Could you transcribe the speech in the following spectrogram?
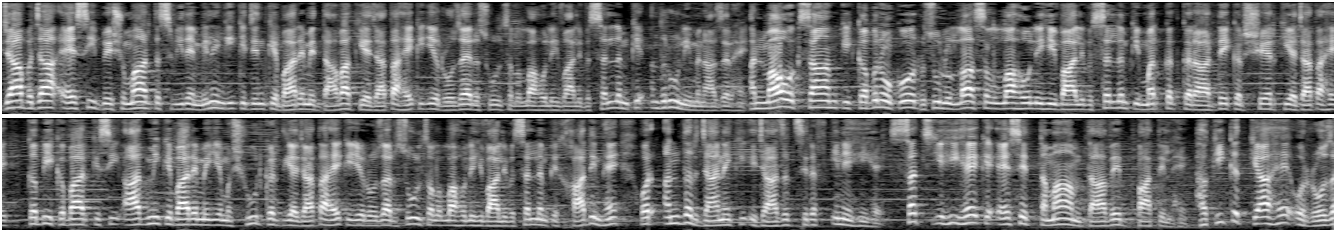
جا بجا ایسی بے شمار تصویریں ملیں گی کہ جن کے بارے میں دعویٰ کیا جاتا ہے کہ یہ روزہ رسول صلی اللہ علیہ وآلہ وسلم کے اندرونی مناظر ہیں۔ انواع و اقسام کی قبروں کو رسول اللہ صلی اللہ علیہ وآلہ وسلم کی مرکت قرار دے کر شیئر کیا جاتا ہے۔ کبھی کبھار کسی آدمی کے بارے میں یہ مشہور کر دیا جاتا جاتا ہے کہ یہ روزہ رسول صلی اللہ علیہ وآلہ وسلم کے خادم ہیں اور اندر جانے کی اجازت صرف انہیں ہی ہے۔ سچ یہی ہے کہ ایسے تمام دعوے باطل ہیں۔ حقیقت کیا ہے اور روزہ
